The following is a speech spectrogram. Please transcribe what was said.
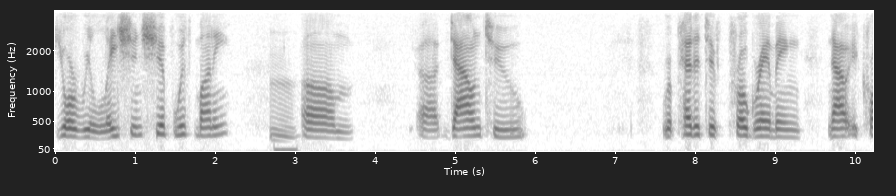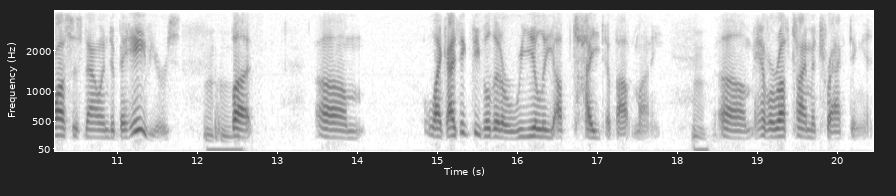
your relationship with money Hmm. um, uh, down to repetitive programming. Now it crosses now into behaviors, Mhm. but um, like I think people that are really uptight about money Hmm. um, have a rough time attracting it.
